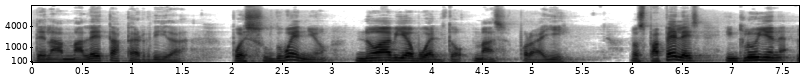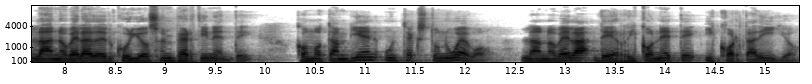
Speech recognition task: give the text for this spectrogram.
de la maleta perdida, pues su dueño no había vuelto más por allí. Los papeles incluyen la novela del curioso impertinente, como también un texto nuevo, la novela de Riconete y Cortadillo,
